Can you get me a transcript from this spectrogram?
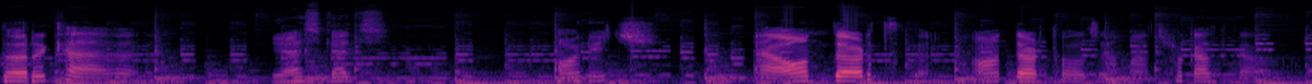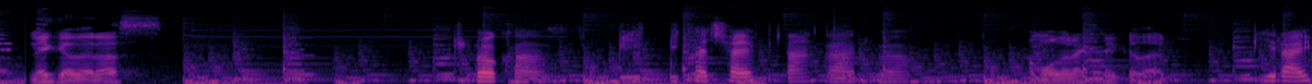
Doruk abi. Yaş kaç? 13. Ya 14. 14 olacağım ha. Çok az kaldı. Ne kadar az? Çok az. Bir, birkaç ay falan galiba. Tam olarak ne kadar? Bir ay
